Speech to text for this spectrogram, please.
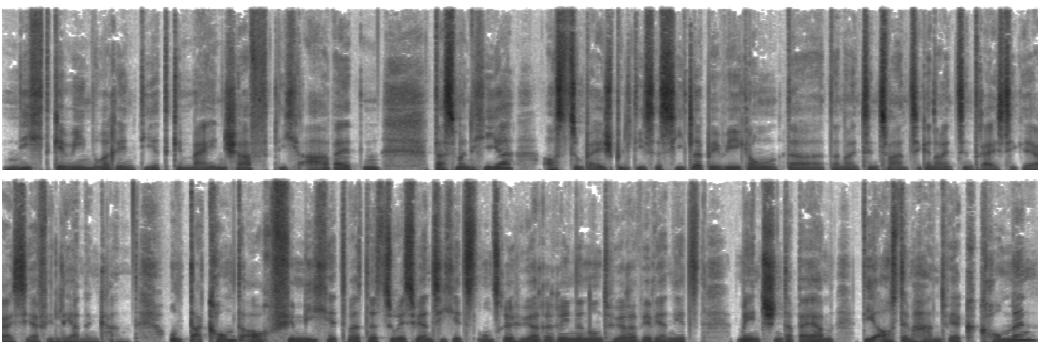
nicht gewinnorientiert gemeinschaftlich arbeiten, dass man hier aus zum Beispiel dieser Siedlerbewegung der, der 1920er, 1930er Jahre sehr viel lernen kann. Und da kommt auch für mich etwas dazu. Es werden sich jetzt unsere Hörerinnen und Hörer, wir werden jetzt Menschen dabei haben, die aus dem Handwerk kommen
